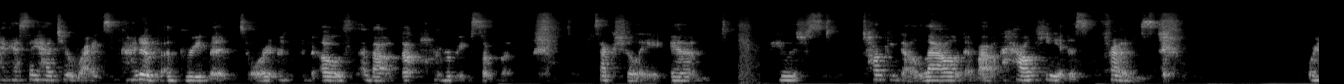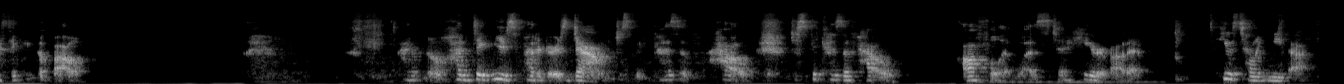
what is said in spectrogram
I guess they had to write some kind of agreement or an oath about not harming someone sexually. And he was just talking out loud about how he and his friends were thinking about, I don't know, hunting these predators down just because of how, just because of how awful it was to hear about it he was telling me that.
